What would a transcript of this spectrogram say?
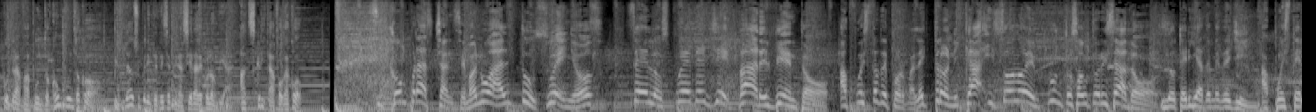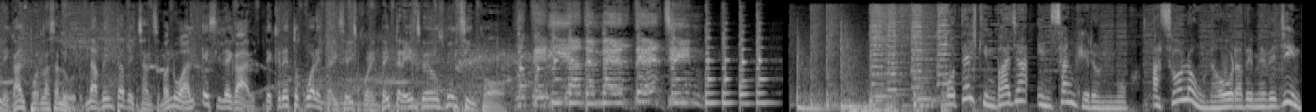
Cotrafa.com.co. Vigilado Superintendencia Financiera de Colombia. Adscrita a Fogacop. Si compras chance manual, tus sueños se los puede llevar el viento. Apuesta de forma electrónica y solo en puntos autorizados. Lotería de Medellín. Apuesta legal por la salud. La venta de chance manual es ilegal. Decreto 4643 de 2005. Lotería de Medellín. Hotel Quimbaya en San Jerónimo, a solo una hora de Medellín,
